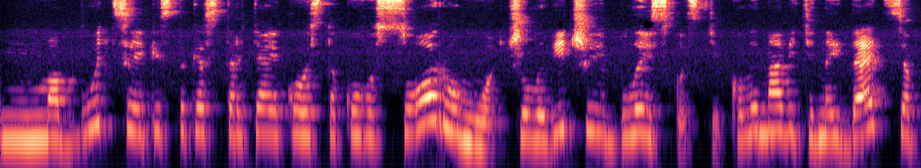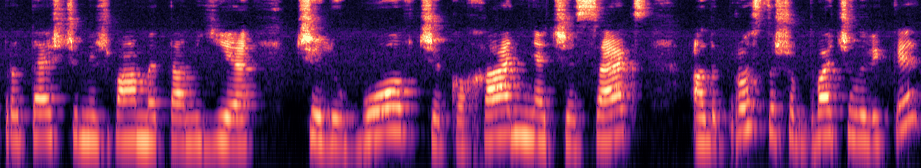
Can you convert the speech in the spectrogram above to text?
Мабуть, це якесь таке стертя якогось такого сорому чоловічої близькості, коли навіть не йдеться про те, що між вами там є чи любов, чи кохання, чи секс, але просто щоб два чоловіки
